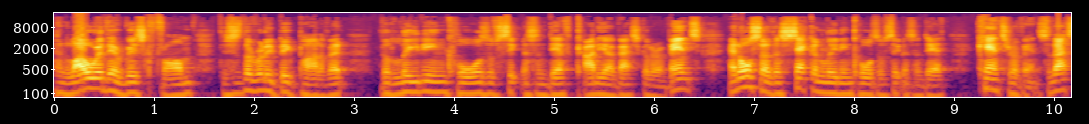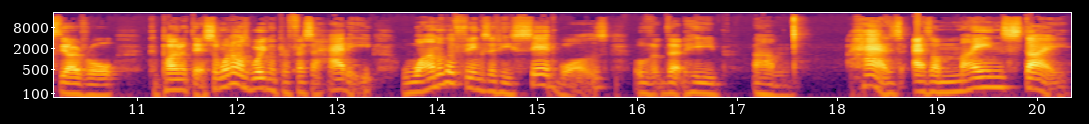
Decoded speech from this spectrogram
and lower their risk from this is the really big part of it the leading cause of sickness and death cardiovascular events and also the second leading cause of sickness and death cancer events. So that's the overall component there. So when I was working with Professor Hattie, one of the things that he said was, that he um, has as a mainstay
